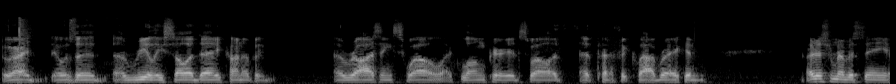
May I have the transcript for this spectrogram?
where I, it was a, a really solid day, kind of a, a rising swell, like long period swell at, at perfect Cloudbreak. And I just remember seeing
